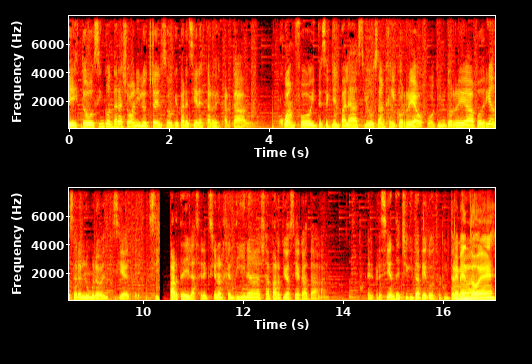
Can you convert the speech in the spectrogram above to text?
Esto sin contar a Giovanni Lo Celso que pareciera estar descartado. Juan Foyt, Ezequiel Palacios, Ángel Correa o Joaquín Correa podrían ser el número 27. Si parte de la selección argentina ya partió hacia Qatar. El presidente Chiquitapia con su equipo. Tremendo, ¿eh?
